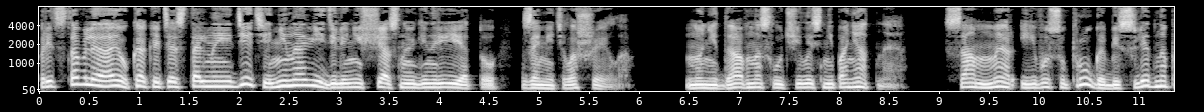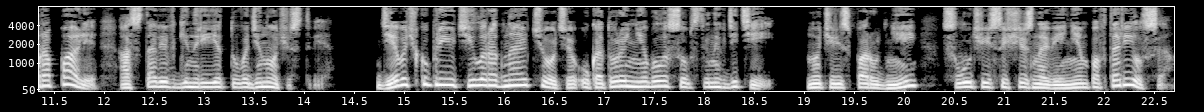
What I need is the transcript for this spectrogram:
«Представляю, как эти остальные дети ненавидели несчастную Генриетту», — заметила Шейла. Но недавно случилось непонятное. Сам мэр и его супруга бесследно пропали, оставив Генриетту в одиночестве. Девочку приютила родная тетя, у которой не было собственных детей, но через пару дней случай с исчезновением повторился.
